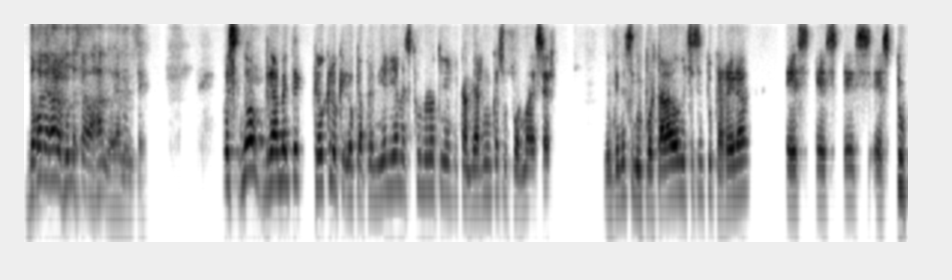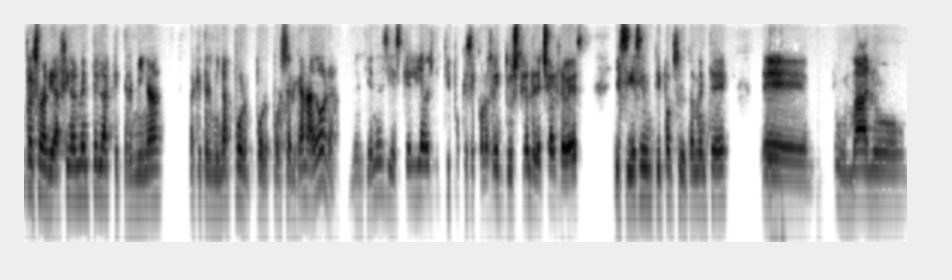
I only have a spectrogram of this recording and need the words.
Dos veteranos juntos trabajando, obviamente. Pues no, realmente creo que lo que, lo que aprendí Liam es que uno no tiene que cambiar nunca su forma de ser. ¿Me entiendes? Sin importar a dónde estés en tu carrera, es, es, es, es tu personalidad finalmente la que termina la que termina por, por, por, ser ganadora, ¿me entiendes? Y es que Liam es un tipo que se conoce la industria del derecho al revés y sigue siendo un tipo absolutamente eh, humano,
